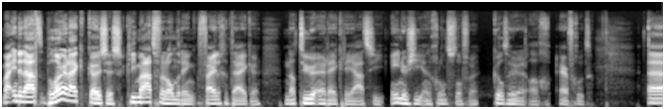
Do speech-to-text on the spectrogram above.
Maar inderdaad, belangrijke keuzes. Klimaatverandering, veilige dijken, natuur en recreatie, energie en grondstoffen, cultureel erfgoed. Eh,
